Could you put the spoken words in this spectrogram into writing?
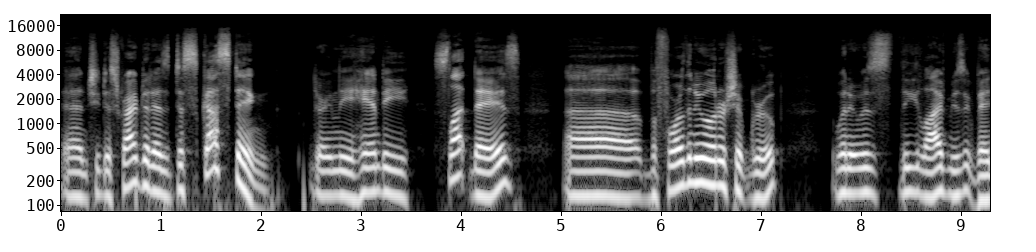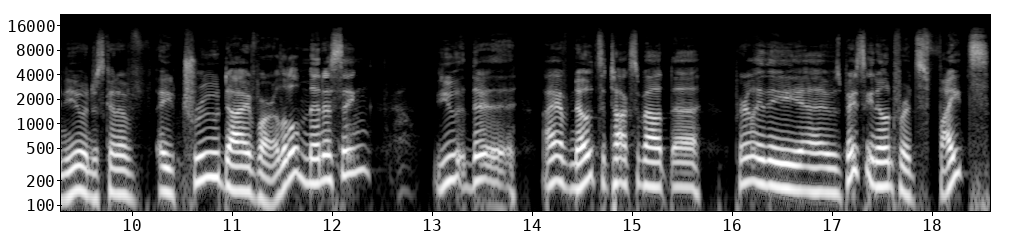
and she described it as disgusting during the handy slut days uh, before the new ownership group when it was the live music venue and just kind of a true dive bar, a little menacing. You there, I have notes. It talks about uh, apparently they uh, it was basically known for its fights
